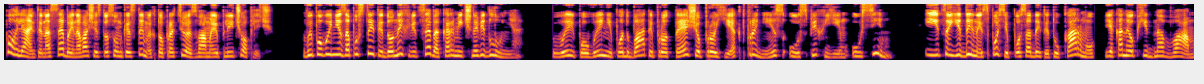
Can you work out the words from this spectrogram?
Погляньте на себе і на ваші стосунки з тими, хто працює з вами пліч-опліч. Ви повинні запустити до них від себе кармічне відлуння. Ви повинні подбати про те, щоб проєкт приніс успіх їм усім. І це єдиний спосіб посадити ту карму, яка необхідна вам,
